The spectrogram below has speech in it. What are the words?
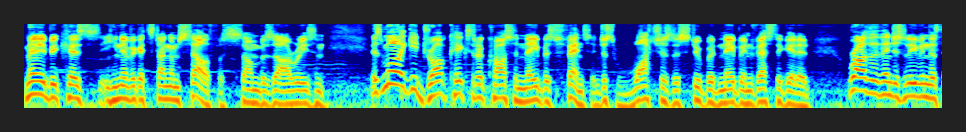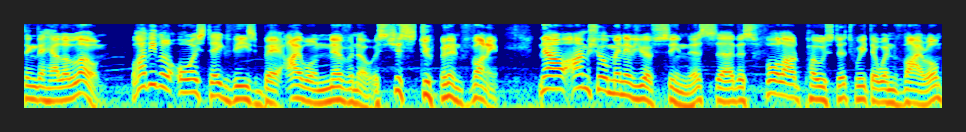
Mainly because he never gets stung himself for some bizarre reason. It's more like he drop kicks it across a neighbor's fence and just watches the stupid neighbor investigate it, rather than just leaving the thing the hell alone. Why people always take Vee's bait, I will never know. It's just stupid and funny. Now, I'm sure many of you have seen this, uh, this Fallout poster tweet that went viral.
